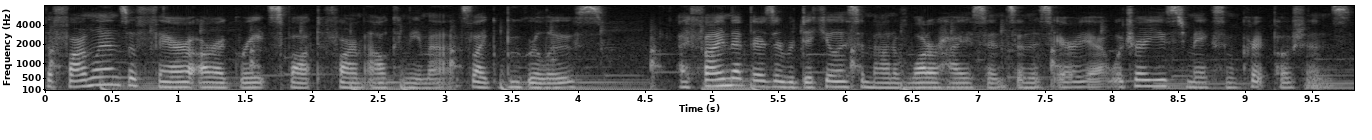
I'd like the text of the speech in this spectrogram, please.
The farmlands of Fair are a great spot to farm alchemy mats like Boogerloos. I find that there's a ridiculous amount of water hyacinths in this area, which are used to make some crit potions.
